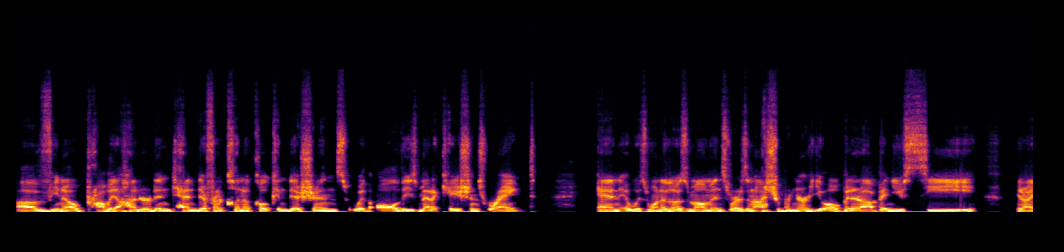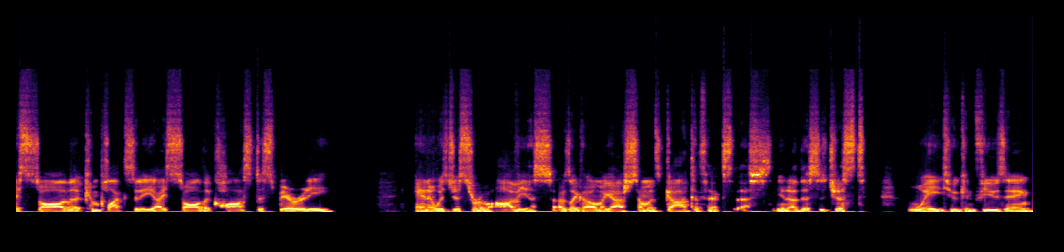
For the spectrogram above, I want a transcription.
of you know probably 110 different clinical conditions with all these medications ranked. And it was one of those moments where as an entrepreneur you open it up and you see you know i saw the complexity i saw the cost disparity and it was just sort of obvious. I was like oh my gosh someone's got to fix this. You know this is just way too confusing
